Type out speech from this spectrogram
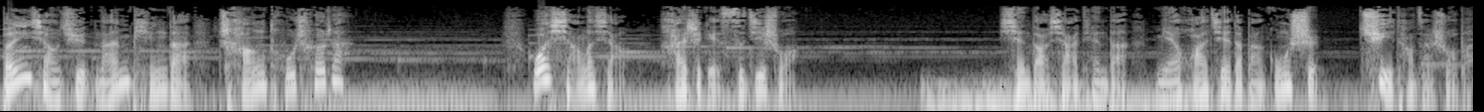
本想去南平的长途车站。我想了想，还是给司机说：“先到夏天的棉花街的办公室去一趟再说吧。”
